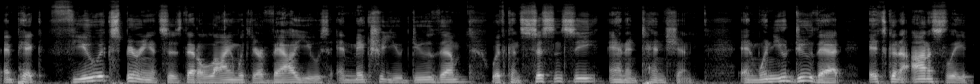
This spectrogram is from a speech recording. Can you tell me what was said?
and pick few experiences that align with your values and make sure you do them with consistency and intention. And when you do that, it's going to honestly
